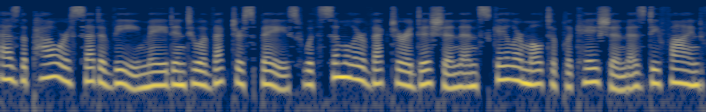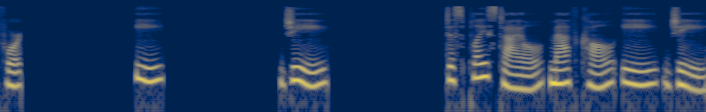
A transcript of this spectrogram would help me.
as the power set of V made into a vector space with similar vector addition and scalar multiplication as defined for E. G. Display style math call E. G.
